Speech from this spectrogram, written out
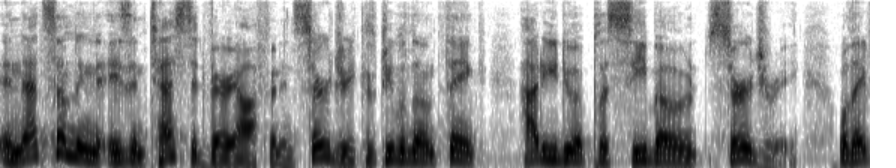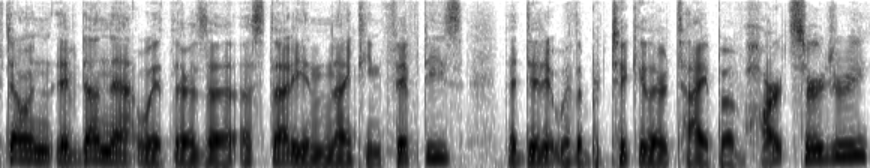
and that's something that isn't tested very often in surgery because people don't think, how do you do a placebo surgery? Well, they've done they've done that with there's a, a study in the 1950s that did it with a particular type of heart surgery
